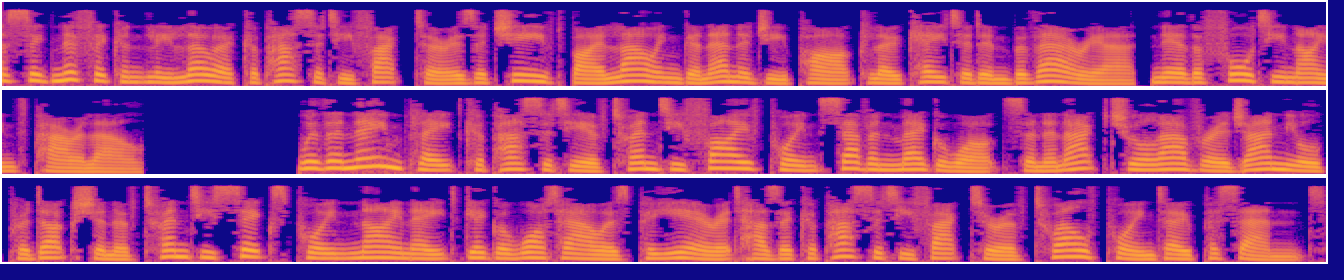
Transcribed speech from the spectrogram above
A significantly lower capacity factor is achieved by Lauingen Energy Park located in Bavaria, near the 49th parallel. With a nameplate capacity of 25.7 MW and an actual average annual production of 26.98 GWh per year it has a capacity factor of 12.0%.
